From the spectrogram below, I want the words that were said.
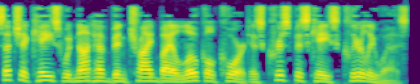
such a case would not have been tried by a local court as Crispus' case clearly was.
